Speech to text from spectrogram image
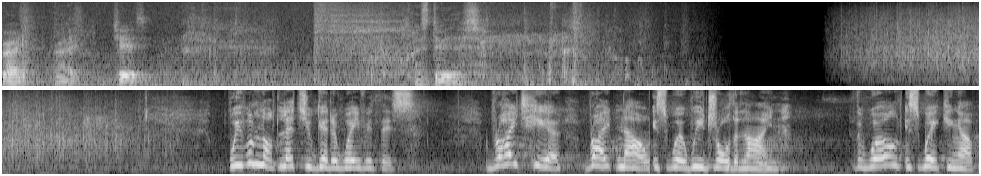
Right, right. Cheers. Let's do this. We will not let you get away with this. Right here, right now, is where we draw the line. The world is waking up,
